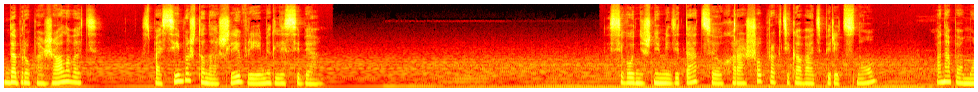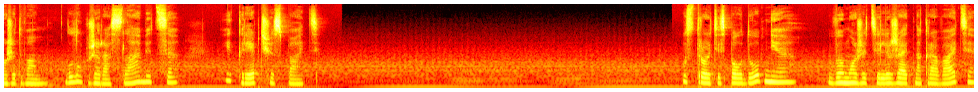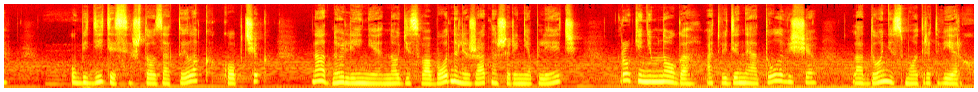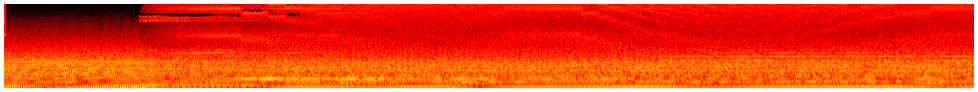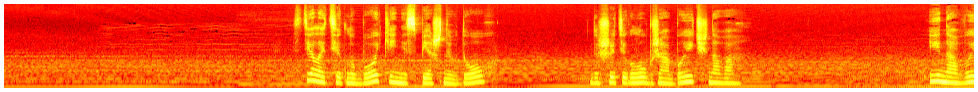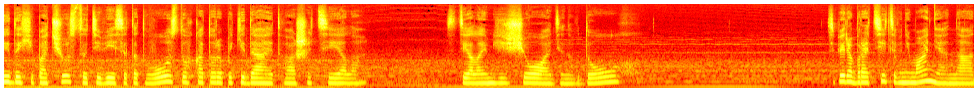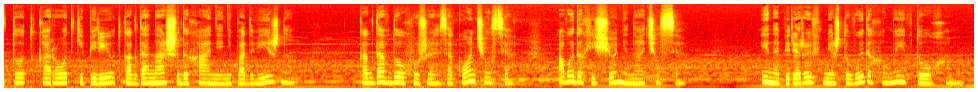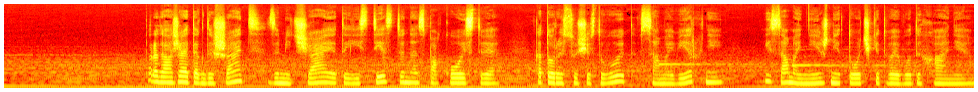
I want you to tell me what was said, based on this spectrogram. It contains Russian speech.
Добро пожаловать! Спасибо, что нашли время для себя. Сегодняшнюю медитацию хорошо практиковать перед сном. Она поможет вам глубже расслабиться и крепче спать. Устройтесь поудобнее. Вы можете лежать на кровати – Убедитесь, что затылок, копчик на одной линии, ноги свободно лежат на ширине плеч, руки немного отведены от туловища, ладони смотрят вверх. Сделайте глубокий, неспешный вдох. Дышите глубже обычного. И на выдохе почувствуйте весь этот воздух, который покидает ваше тело. Сделаем еще один вдох. Теперь обратите внимание на тот короткий период, когда наше дыхание неподвижно – когда вдох уже закончился, а выдох еще не начался, и на перерыв между выдохом и вдохом. Продолжай так дышать, замечая это естественное спокойствие, которое существует в самой верхней и самой нижней точке твоего дыхания.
